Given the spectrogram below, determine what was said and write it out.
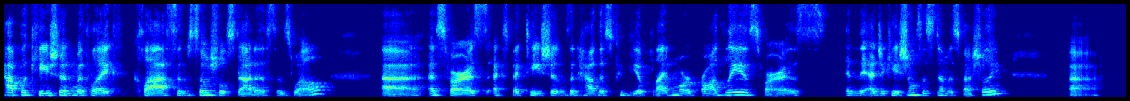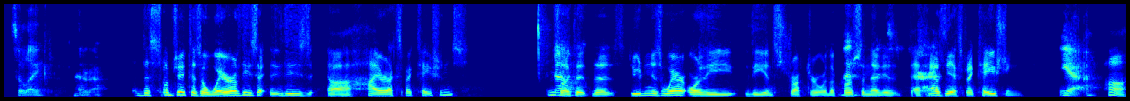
application with like class and social status as well uh, as far as expectations and how this could be applied more broadly as far as in the educational system especially uh, so like i don't know The subject is aware of these these uh, higher expectations. no So like the, the student is aware, or the the instructor, or the person that is that has the expectation. Yeah. Huh.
